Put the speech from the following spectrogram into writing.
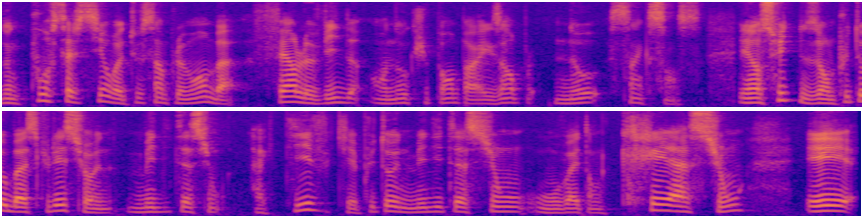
Donc pour celle-ci, on va tout simplement bah, faire le vide en occupant par exemple nos cinq sens. Et ensuite, nous allons plutôt basculer sur une méditation active, qui est plutôt une méditation où on va être en création et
